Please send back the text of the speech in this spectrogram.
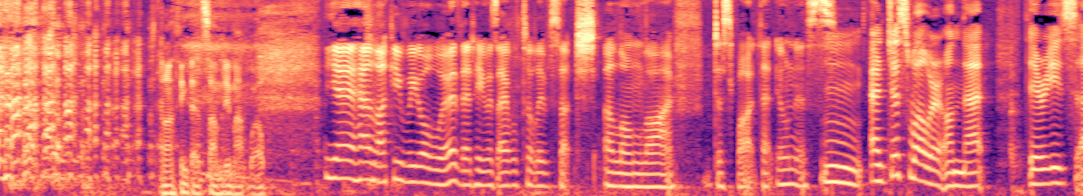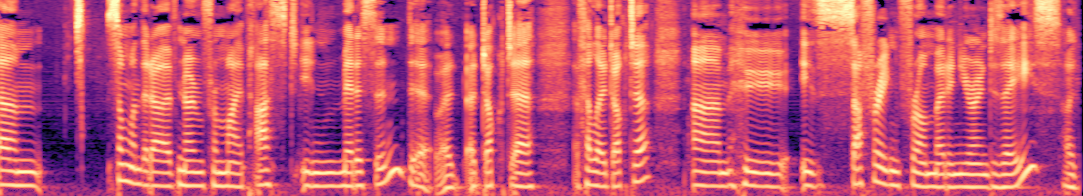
and I think that summed him up well. Yeah, how lucky we all were that he was able to live such a long life despite that illness. Mm, and just while we're on that, there is um, someone that I've known from my past in medicine, the, a, a, doctor, a fellow doctor, um, who is suffering from motor neurone disease. I,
